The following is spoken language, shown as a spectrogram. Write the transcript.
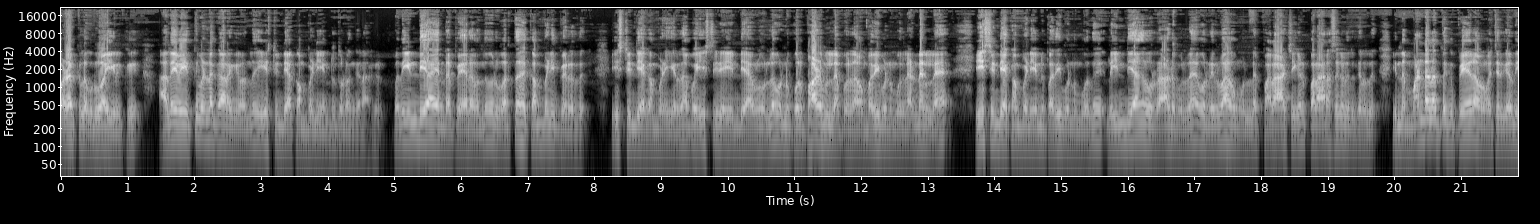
வழக்கில் உருவாகியிருக்கு. அதை வைத்து வெள்ளக்காரங்க வந்து ஈஸ்ட் இந்தியா கம்பெனி என்று தொடங்குகிறார்கள். இப்போ இந்தியா என்ற பெயரை வந்து ஒரு வர்த்தக கம்பெனி பேர் அது. ஈஸ்ட் இந்தியா கம்பெனிங்கிறது அப்போ ஈஸ்ட் இந்தியாவும் இல்லை ஒன்றும் ஒரு பாழும் இல்லை. அப்போ அவன் பதிவு பண்ணும்போது லண்டனில் ஈஸ்ட் இந்தியா கம்பெனின்னு பதிவு பண்ணும்போது இல்லை இந்தியாங்கிற ஒரு நாடும் இல்லை ஒரு நிர்வாகமும் இல்லை. பல ஆட்சிகள் பல அரசுகள் இருக்கிறது. இந்த மண்டலத்துக்கு பேர் அவன் வச்சுருக்கிறது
